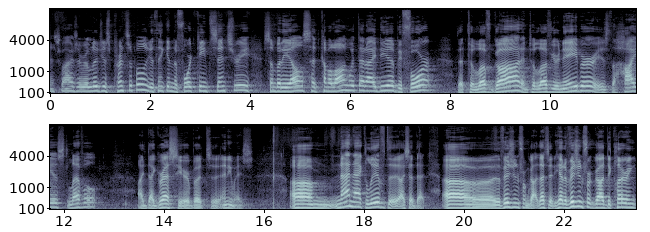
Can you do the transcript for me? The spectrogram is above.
As far as a religious principle, you think in the 14th century somebody else had come along with that idea before, that to love God and to love your neighbor is the highest level I digress here, but uh, anyways. Um, Nanak lived, uh, I said that, uh, the vision from God, that's it. He had a vision for God declaring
